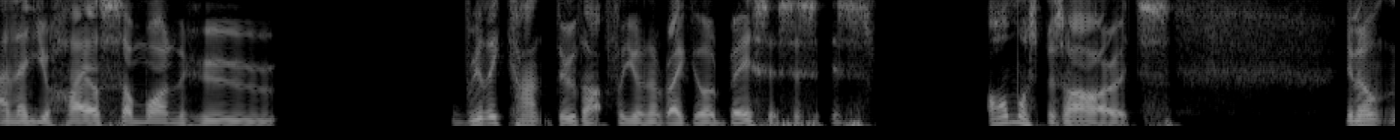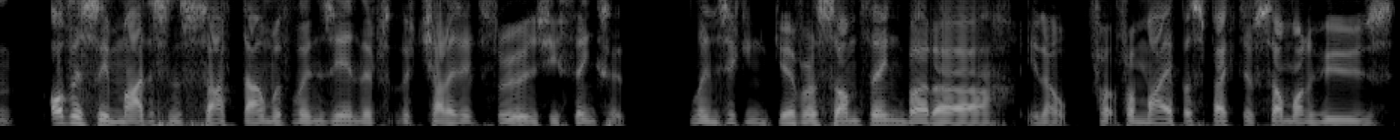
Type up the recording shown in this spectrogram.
and then you hire someone who really can't do that for you on a regular basis. is is almost bizarre. It's you know, obviously Madison sat down with Lindsay and they've they've chatted it through, and she thinks that Lindsay can give her something. But uh, you know, fr- from my perspective, someone who's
